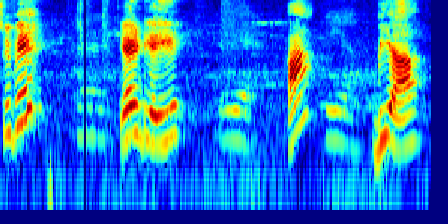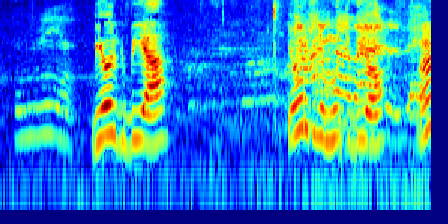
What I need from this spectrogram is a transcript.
చూపి. ఏంటి అయ్యి? బియా? ఎవరికి బియా ఎవరికి నీ బియ్యో? ఆ?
